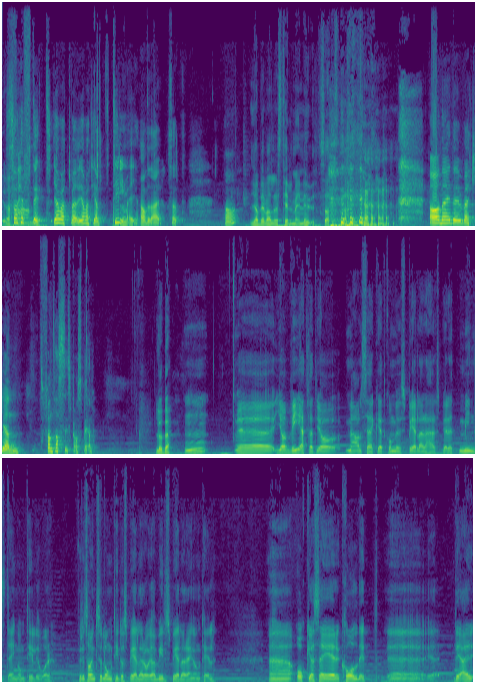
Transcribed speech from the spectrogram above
men det, Så häftigt. Jag varit, jag varit helt till mig av det där. Så att, ja. Jag blev alldeles till mig nu. Så att, ja, nej det är verkligen fantastiskt bra spel. Ludde. Mm. Eh, jag vet att jag med all säkerhet kommer spela det här spelet minst en gång till i år. För det tar inte så lång tid att spela det och jag vill spela det en gång till. Eh, och jag säger called it. Eh, det är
